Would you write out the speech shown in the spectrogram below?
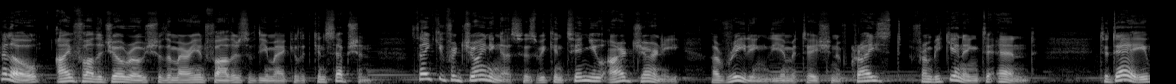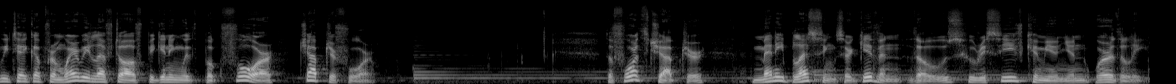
Hello, I'm Father Joe Roesch of the Marian Fathers of the Immaculate Conception. Thank you for joining us as we continue our journey of reading the Imitation of Christ from beginning to end. Today, we take up from where we left off, beginning with Book 4, Chapter 4. The fourth chapter many blessings are given those who receive communion worthily.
